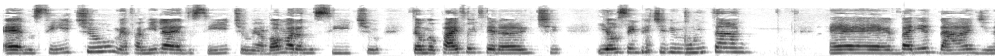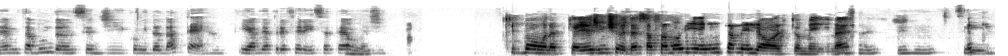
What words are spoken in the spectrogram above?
é, no sítio, minha família é do sítio, minha avó mora no sítio, então meu pai foi feirante. E eu sempre tive muita é, variedade, né? Muita abundância de comida da terra. E é a minha preferência até uhum. hoje. Que bom, né? Porque aí a gente, dessa forma, orienta melhor também, né? Uhum, uhum, sim.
